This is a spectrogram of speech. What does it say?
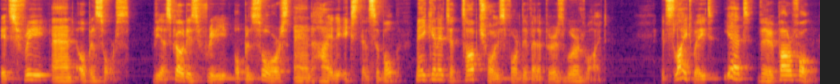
It's free and open source. VS Code is free, open source, and highly extensible, making it a top choice for developers worldwide. It's lightweight, yet very powerful.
